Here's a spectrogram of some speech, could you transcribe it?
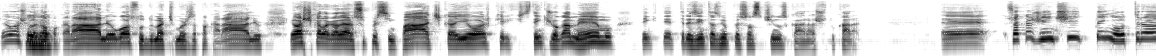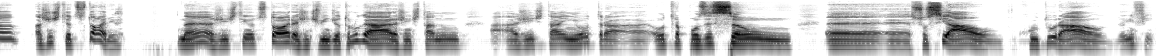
Eu acho uhum. legal pra caralho, eu gosto do Matt Mercer pra caralho, eu acho aquela galera super simpática e eu acho que eles têm que jogar mesmo, tem que ter 300 mil pessoas assistindo os caras, acho do caralho. É, só que a gente tem outra. A gente tem outra história. Né? A gente tem outra história, a gente vem de outro lugar, a gente tá, num, a, a gente tá em outra, outra posição é, é, social, cultural, enfim.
